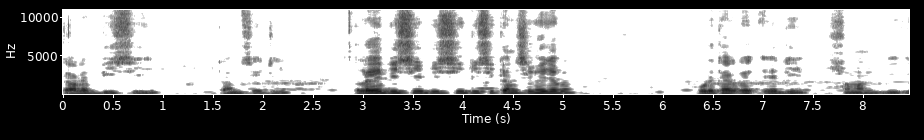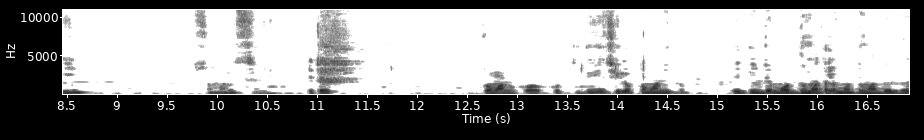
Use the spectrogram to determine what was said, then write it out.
তাহলে বিসি টাইমস এডি তাহলে A BC BC BC cancel হয়ে যাবে। পড়ে থাকবে এডি সমান বিই সমান সি এটাই প্রমাণ করতে দিয়েছিল, প্রমাণিত। এই তিনটে মধ্যমা, তাহলে মধ্যমা দৈর্ঘ্য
